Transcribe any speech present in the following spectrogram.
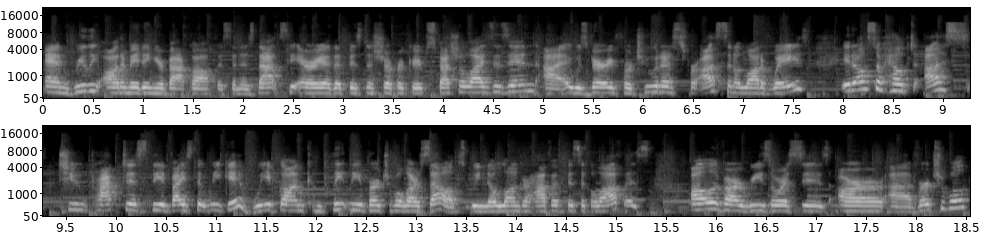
and really automating your back office. And as that's the area that Business Sherpa Group specializes in, uh, it was very fortuitous for us in a lot of ways. It also helped us to practice the advice that we give. We've gone completely virtual ourselves. We no longer have a physical office. All of our resources are uh, virtual,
